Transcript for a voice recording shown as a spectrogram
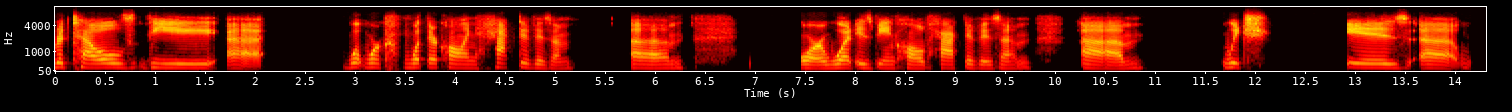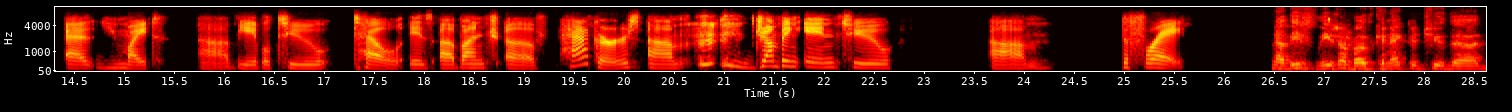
retells the uh, what we're what they're calling hacktivism, um, or what is being called hacktivism, um, which is uh, as you might uh, be able to tell is a bunch of hackers um, jumping into um, the fray. Now these these are both connected to the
